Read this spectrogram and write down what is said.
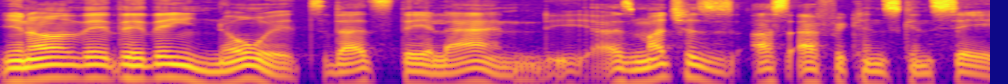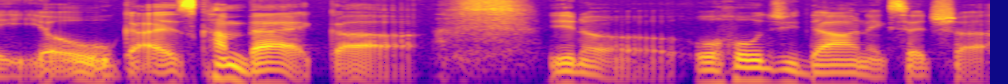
You know, they, they, they know it. That's their land. As much as us Africans can say, yo, guys, come back, uh, you know, we'll hold you down, etc.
